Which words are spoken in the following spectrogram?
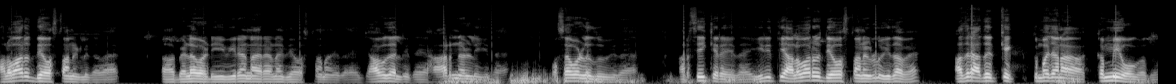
ಹಲವಾರು ದೇವಸ್ಥಾನಗಳಿದ್ದಾವೆ. ಬೆಳವಡಿ, ವೀರನಾರಾಯಣ ದೇವಸ್ಥಾನ ಇದೆ, ಜಾವಗಲ್ ಇದೆ ಹಾರನಹಳ್ಳಿ ಇದೆ, ಹೊಸವಳ್ಳದು ಇದೆ, ಅರಸೀಕೆರೆ ಇದೆ. ಈ ರೀತಿ ಹಲವಾರು ದೇವಸ್ಥಾನಗಳು ಇದ್ದಾವೆ. ಆದರೆ ಅದಕ್ಕೆ ತುಂಬ ಜನ ಕಮ್ಮಿ ಹೋಗೋದು.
